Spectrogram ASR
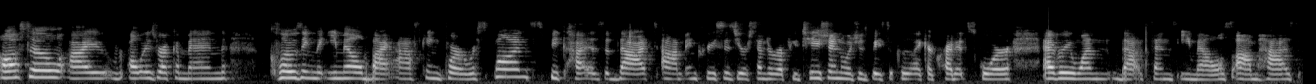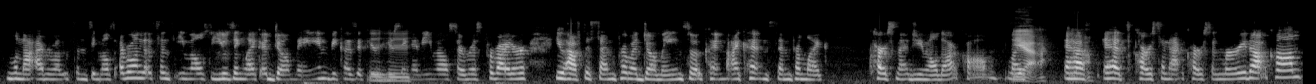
also i always recommend closing the email by asking for a response because that um, increases your sender reputation, which is basically like a credit score. Everyone that sends emails um, has, well, not everyone that sends emails, everyone that sends emails using like a domain, because if you're mm-hmm. using an email service provider, you have to send from a domain. So it couldn't, I couldn't send from like carson at gmail.com. Like yeah. it has yeah. it has carson at carsonmurray.com.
